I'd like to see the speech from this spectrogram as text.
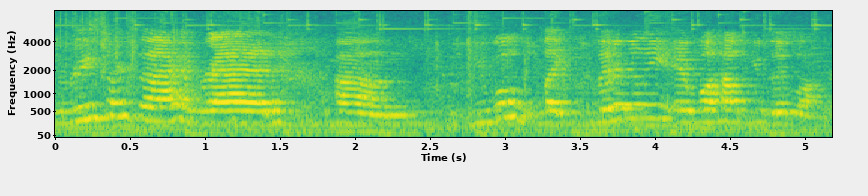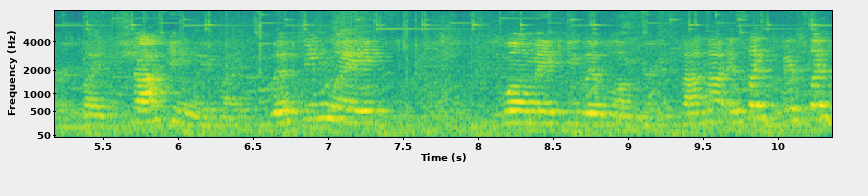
the research that I have read, um, you will, like, literally, it will help you live longer. Like, shockingly, like, lifting weights will make you live longer. It's not, not it's like, it's like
